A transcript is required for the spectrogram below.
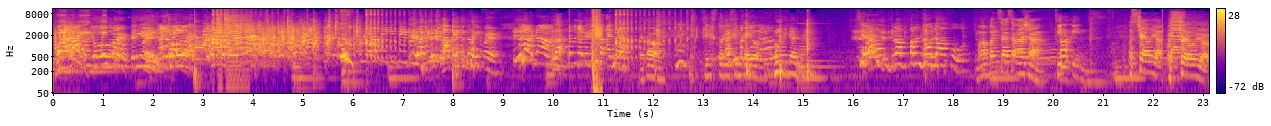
Wow! Paper! Three! Ano yun? Kuya, baking paper lang. Ah, paper paper. Wala na. Wala. Sabi na binigay sa kanya. Ito. Since tourism kayo, Oh my God. Siya, grabe parang lola ako. mga bansa sa Asia, Philippines. Australia. Australia.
